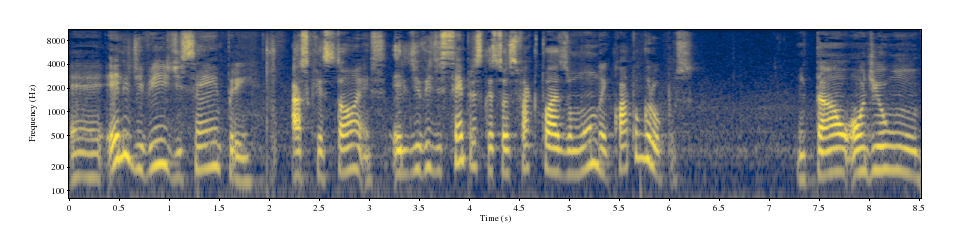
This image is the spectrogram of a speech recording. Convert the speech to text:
É, ele divide sempre as questões, ele divide sempre as questões factuais do mundo em quatro grupos. Então, onde um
